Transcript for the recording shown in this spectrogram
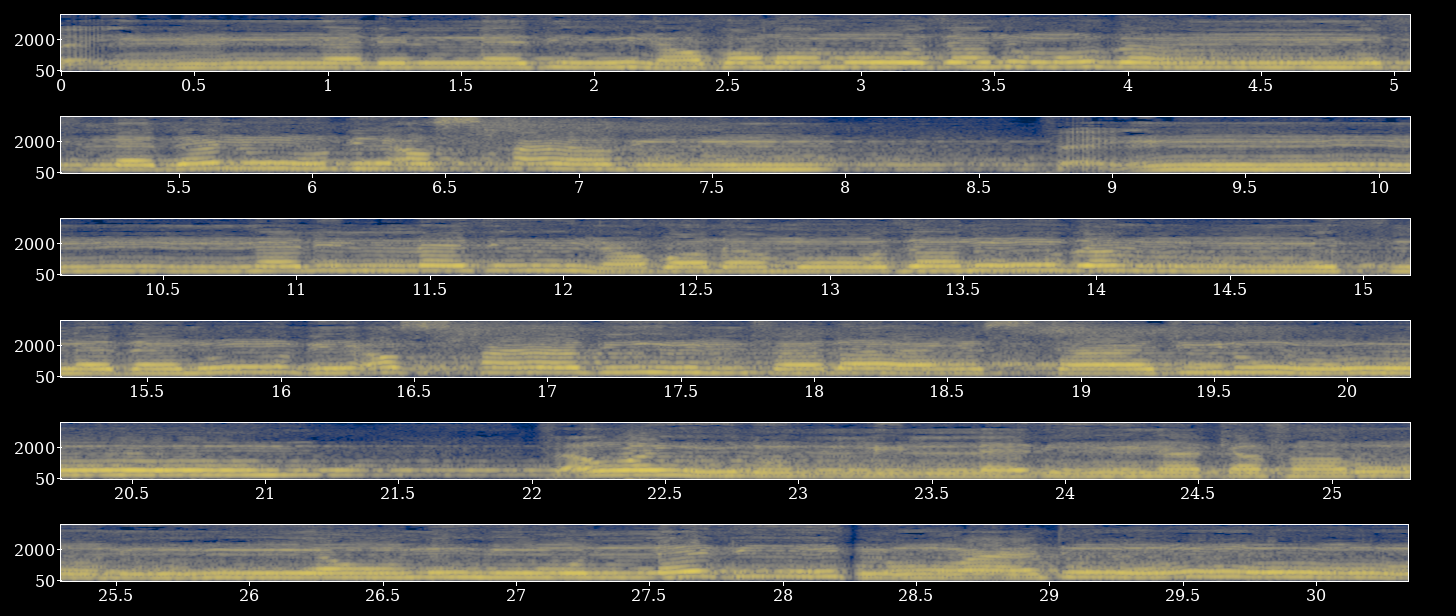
فإن للذين ظلموا ذنوبا مثل ذنوب أصحابهم. فإن للذين ظلموا ذنوبا مثل ذنوب أصحابهم فلا يستعجلون. فويل الذين كفروا من يومهم الذي يوعدون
